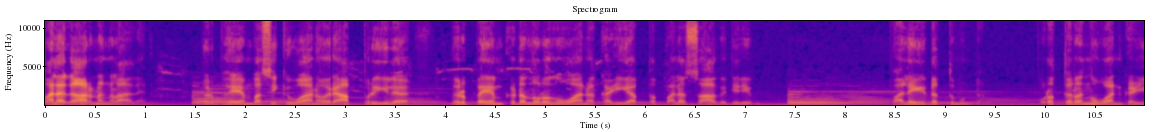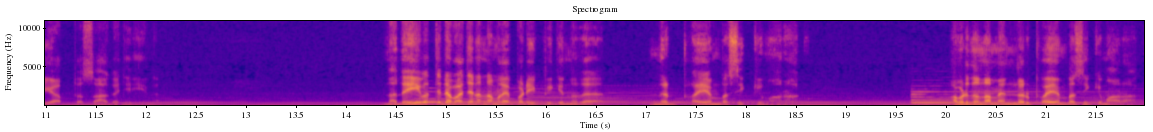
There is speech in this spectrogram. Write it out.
പല കാരണങ്ങളാൽ നിർഭയം വസിക്കുവാനോ രാത്രിയിൽ നിർഭയം കിടന്നുറങ്ങുവാനോ കഴിയാത്ത പല സാഹചര്യം പലയിടത്തുമുണ്ട്. പുറത്തിറങ്ങുവാൻ കഴിയാത്ത സാഹചര്യങ്ങൾ. എന്നാ ദൈവത്തിന്റെ വചനം നമ്മളെ പഠിപ്പിക്കുന്നത് നിർഭയം വസിക്കുമാറാകും. അവിടുന്ന് നമ്മെ നിർഭയം വസിക്കുമാറാകും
